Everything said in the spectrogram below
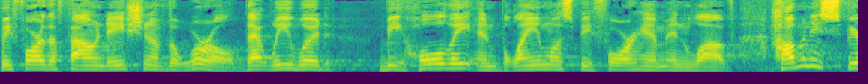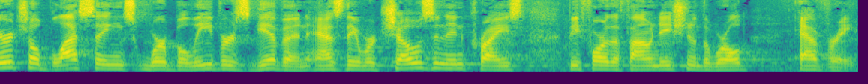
before the foundation of the world, that we would be holy and blameless before Him in love. How many spiritual blessings were believers given as they were chosen in Christ before the foundation of the world? Every.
